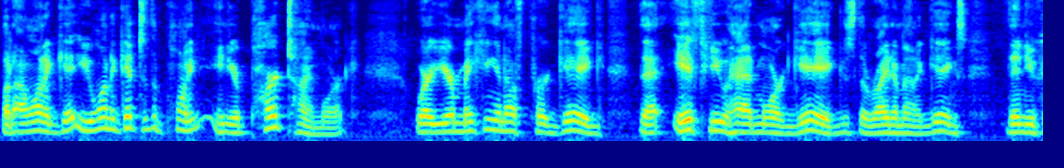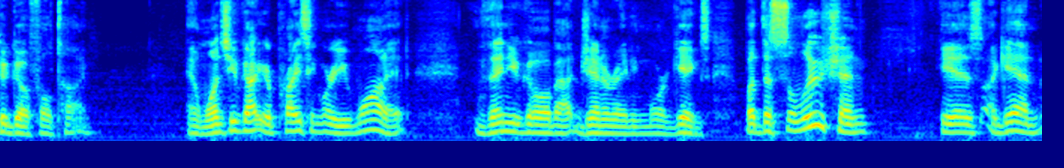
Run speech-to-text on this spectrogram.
but I want to get you want to get to the point in your part-time work where you're making enough per gig that if you had more gigs, the right amount of gigs, then you could go full time. And once you've got your pricing where you want it, then you go about generating more gigs. But the solution is again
